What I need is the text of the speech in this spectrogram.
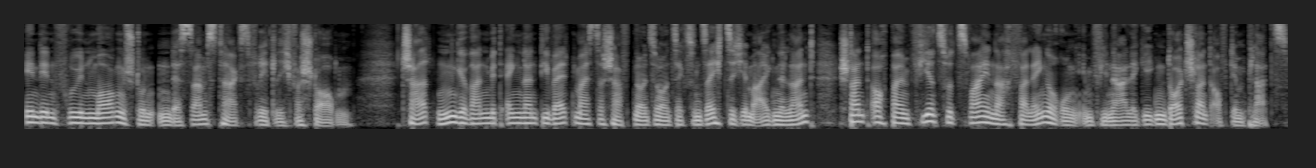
in den frühen Morgenstunden des Samstags friedlich verstorben. Charlton gewann mit England die Weltmeisterschaft 1966 im eigenen Land, stand auch beim 4 zu 2 nach Verlängerung im Finale gegen Deutschland auf dem Platz.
